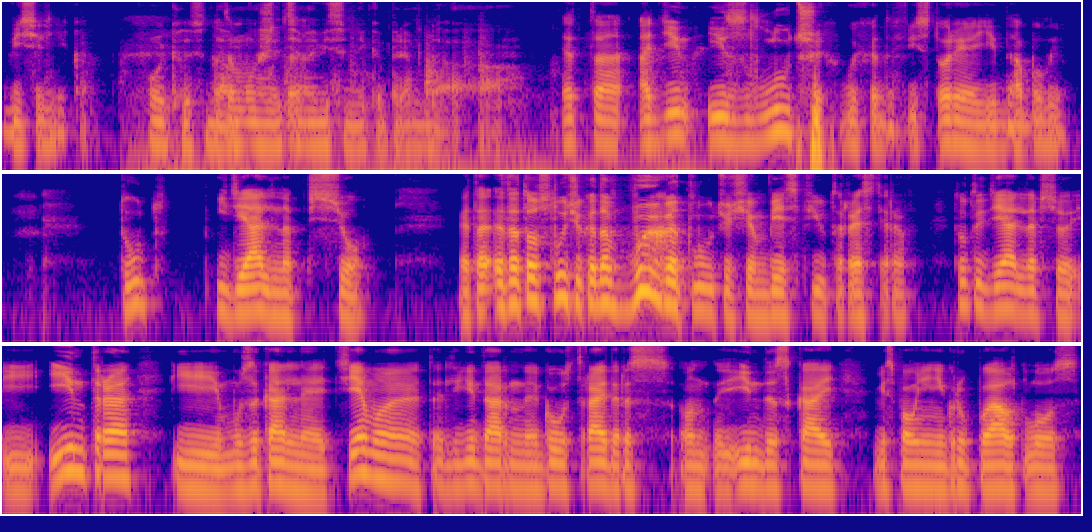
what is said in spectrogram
висельника. Ой, кстати, да, Потому что тема висельника прям, да. Это один из лучших выходов истории EW. Тут идеально все. Это, это тот случай, когда выход лучше, чем весь фьют рестлеров. Тут идеально все. И интро, и музыкальная тема. Это легендарная Ghost Riders on in the Sky в исполнении группы Outlaws.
